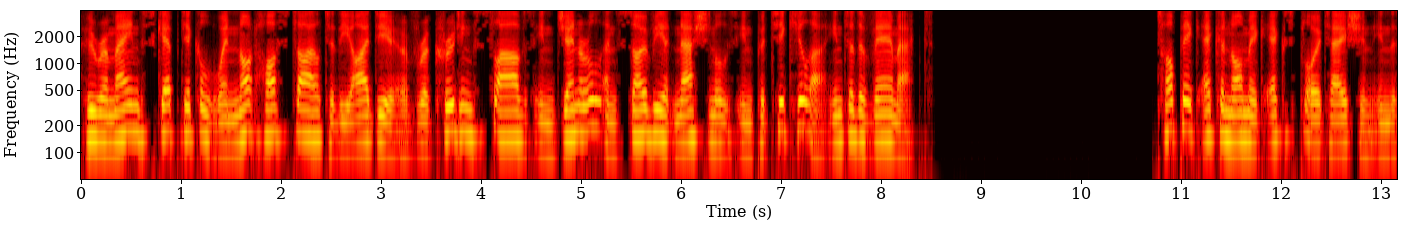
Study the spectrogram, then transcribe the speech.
who remained skeptical when not hostile to the idea of recruiting Slavs in general and Soviet nationals in particular into the Wehrmacht. Topic economic exploitation In the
